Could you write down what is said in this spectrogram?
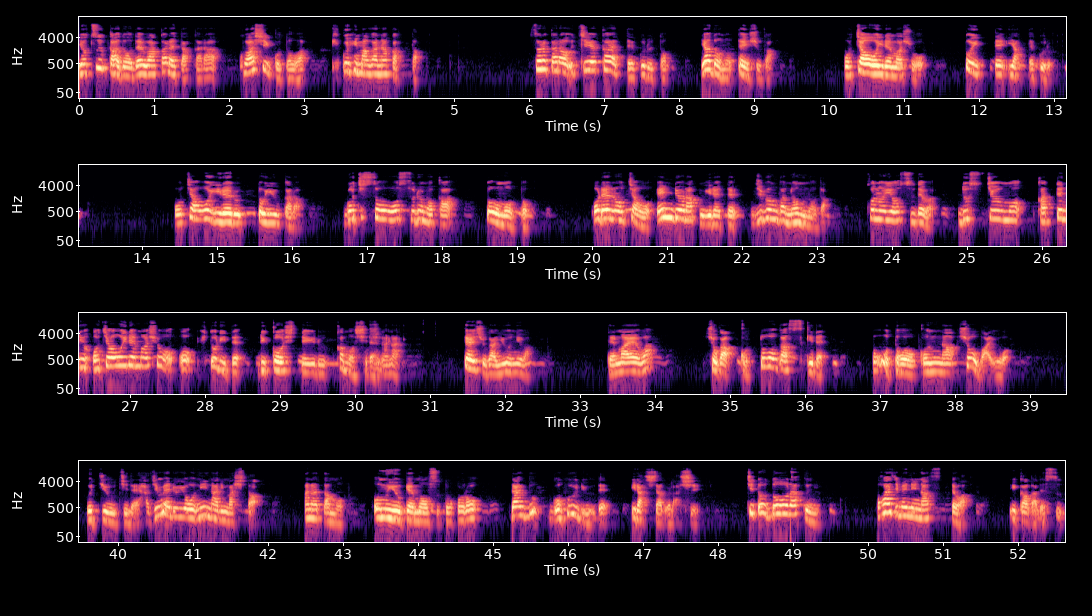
四つ角で別れたから、詳しいことは聞く暇がなかった。それから家へ帰ってくると、宿の亭主が、お茶を入れましょう、と言ってやってくる。お茶を入れるというから、ごちそうをするのかと思うと、俺のお茶を遠慮なく入れて自分が飲むのだ。この様子では、留守中も勝手にお茶を入れましょうを一人で履行しているかもしれない。亭主が言うには、手前は書が骨董が好きで、とうとうこんな商売をうちうちで始めるようになりました。あなたもお見受け申すところ、だいぶご風流でいらっしゃるらしい。ちと道楽にお始めになすってはいかがです？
